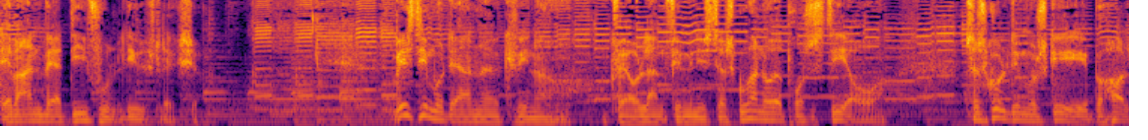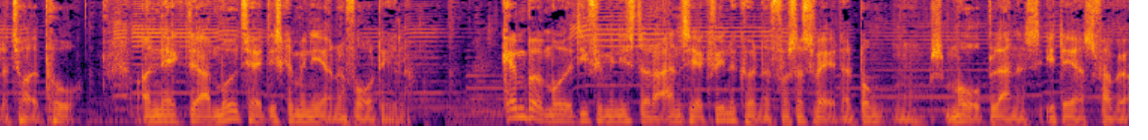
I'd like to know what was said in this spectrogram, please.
Det var en værdifuld livslektion. Hvis de moderne kvinder og feminister skulle have noget at protestere over, så skulle de måske beholde tøjet på og nægte at modtage diskriminerende fordele. Kæmpe mod de feminister, der anser kvindekønnet for så svagt, at bunken må blandes i deres favør.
